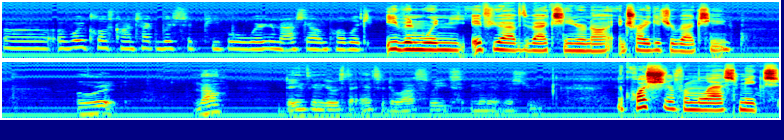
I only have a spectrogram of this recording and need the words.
Uh, avoid close contact with sick people. Wear your mask out in public, even when y- if you have the vaccine or not, and try to get your vaccine. Alright. Now, Dayton's gonna give us the answer to last week's Minute Mystery. The question from last week's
